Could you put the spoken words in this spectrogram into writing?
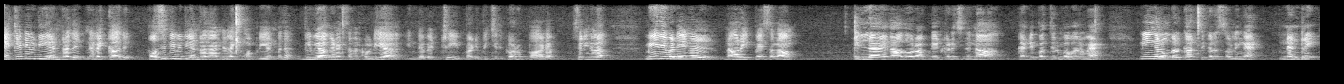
நெகட்டிவிட்டி என்றது நிலைக்காது பாசிட்டிவிட்டி என்றதான் நிலைக்கும் அப்படி என்பதை திவ்யா கணேஷ் அவர்களுடைய இந்த வெற்றி படிப்பிச்சிருக்கிற ஒரு பாடம். சரிங்களா? மீதி விடயங்கள் நாளை பேசலாம். இல்ல ஏதாவது ஒரு அப்டேட் கிடைச்சதுன்னா கண்டிப்பா திரும்ப வருவேன். நீங்கள் உங்கள் கருத்துக்களை சொல்லுங்க. நன்றி.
